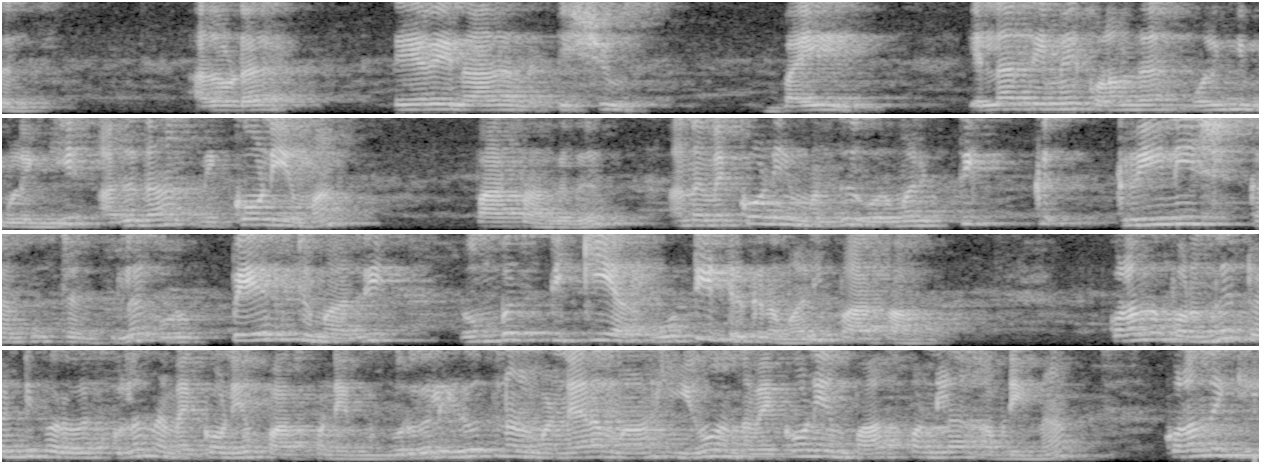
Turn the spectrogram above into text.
செல்ஸ் அதோட தேவையில்லாத அந்த டிஷ்யூஸ் பைல் எல்லாத்தையுமே குழந்தை முழுங்கி முழுங்கி அதுதான் மிக்கோனியமாக பாஸ் ஆகுது. அந்த மெக்கோனியம் வந்து ஒரு மாதிரி திக்கு க்ரீனிஷ் கன்சிஸ்டன்சியில் ஒரு பேஸ்ட் மாதிரி ரொம்ப ஸ்டிக்கியாக ஒட்டிகிட்டு இருக்கிற மாதிரி பாஸ் ஆகும். குழந்தை பிறந்து டுவெண்ட்டி ஃபோர் ஹவர்ஸ்க்குள்ளே அந்த மெக்கோனியம் பாஸ் பண்ணிடணும். ஒருவேளை இருபத்தி நாலு மணி நேரம் ஆகியும் அந்த மெக்கோனியம் பாஸ் பண்ணல அப்படின்னா குழந்தைக்கு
